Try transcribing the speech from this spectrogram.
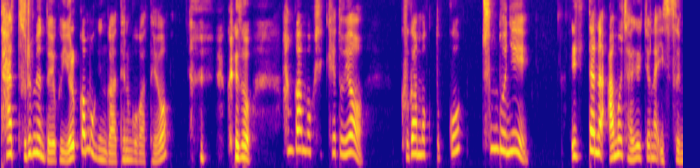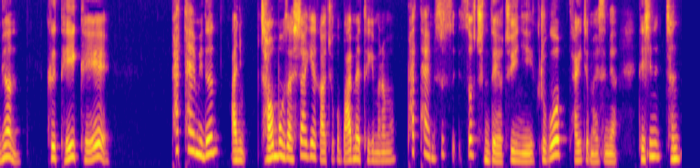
다 들으면 돼요. 그10 과목인가 되는 것 같아요. 그래서 한 과목씩 해도요. 그 과목 듣고 충분히 일단은 아무 자격증이나 있으면 그 daycare에 파타임이든 아니 자원봉사 시작해 가지고 마음에 들기만 하면 파타임 써 준대요 주인이. 그리고 자격증만 있으면. 대신 전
